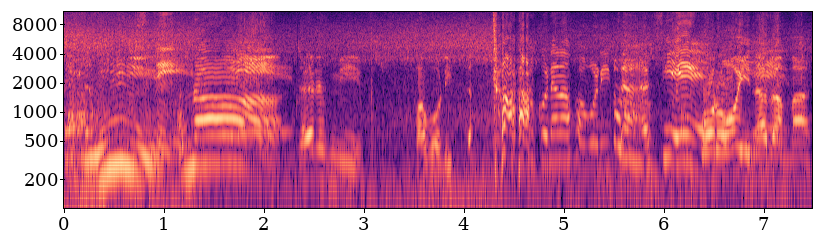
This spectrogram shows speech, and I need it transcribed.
Para mí. sí, Ana. sí. Ya eres mi favorita. Tu coreana favorita, así es. Por hoy nada es. más.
